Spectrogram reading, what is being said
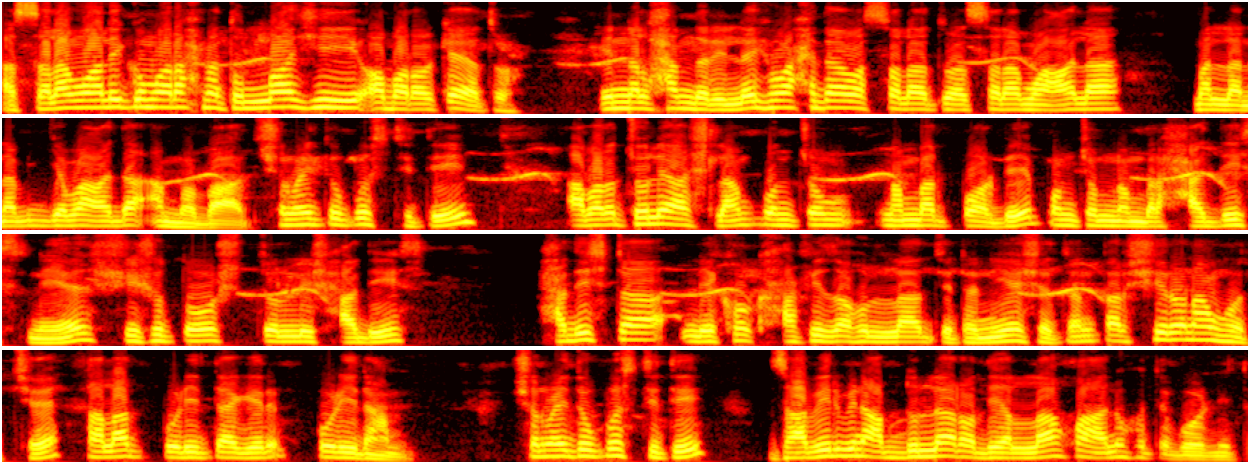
আসসালামু আলাইকুম রহমতুল্লাহি অবরাকাত ইন্নাল হামদুলিল্লাহ ওয়াহদা ওয়াসসালাতু ওয়াসসালামু আলা মাল্লা নাবিয়্যা বা'দা, আম্মা বাদ। সম্মানিত উপস্থিতি, আবারও চলে আসলাম পঞ্চম নাম্বার পর্বে, পঞ্চম নম্বর হাদিস নিয়ে, শিশুতোষ চল্লিশ হাদিস। হাদিসটা লেখক হাফিজাহুল্লাহ যেটা নিয়ে এসেছেন, তার শিরোনাম হচ্ছে সালাদ পরিত্যাগের পরিণাম। সম্মানিত উপস্থিতি, জাবির বিন আবদুল্লাহ রদিয়াল্লাহ আনু হতে বর্ণিত।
